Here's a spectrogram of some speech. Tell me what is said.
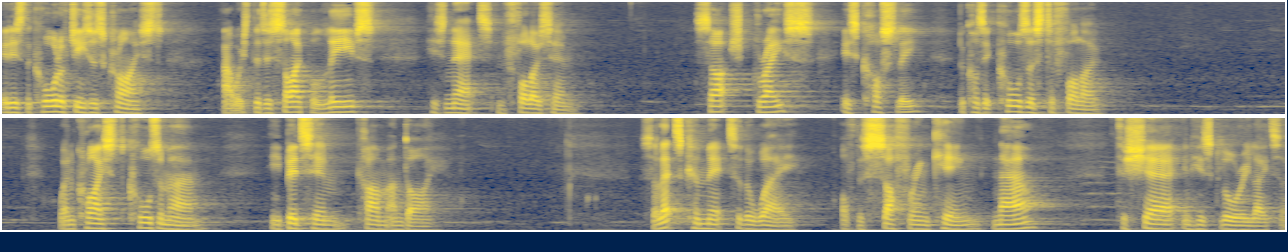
It is the call of Jesus Christ, at which the disciple leaves his net and follows him. Such grace is costly because it calls us to follow. When Christ calls a man, he bids him come and die. So let's commit to the way of the suffering King now to share in his glory later.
